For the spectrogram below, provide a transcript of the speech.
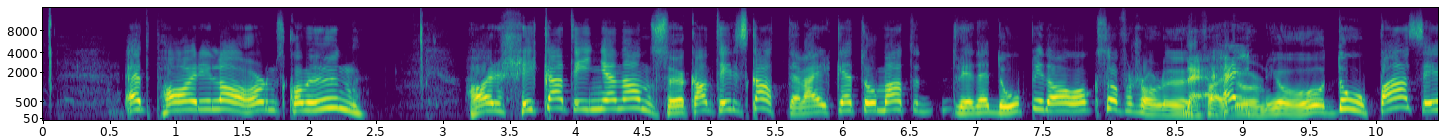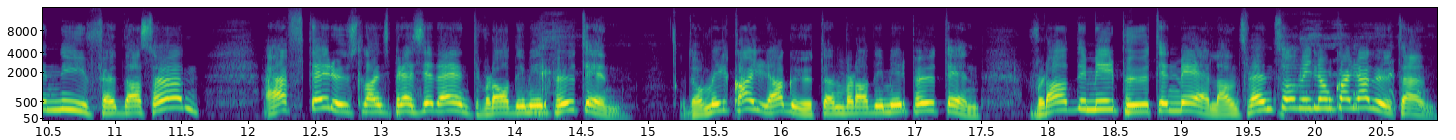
Et par i Laholms kommune har skikket inn en ansøkan til Skatteverket om at ved det dop i dag også, forstår du, Nei. Jo, dopa sin nyfødda sønn efter Russlands president Vladimir Putin. De vil kalle gutten Vladimir Putin. Vladimir Putin Mæland-Svensson vil de kalle gutten.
